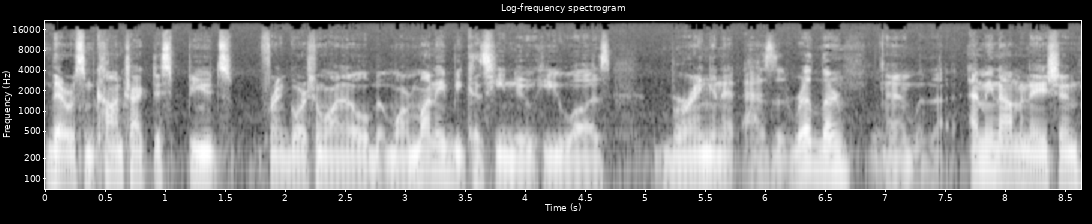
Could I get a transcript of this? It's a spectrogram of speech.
there were some contract disputes. Frank Gorshin wanted a little bit more money because he knew he was bringing it as the Riddler and with the Emmy nomination.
